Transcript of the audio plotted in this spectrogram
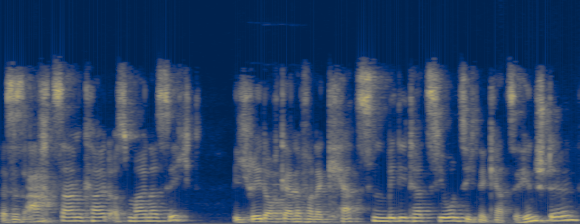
Das ist Achtsamkeit aus meiner Sicht. Ich rede auch gerne von einer Kerzenmeditation, sich eine Kerze hinstellen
